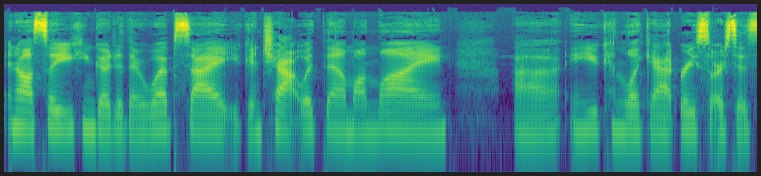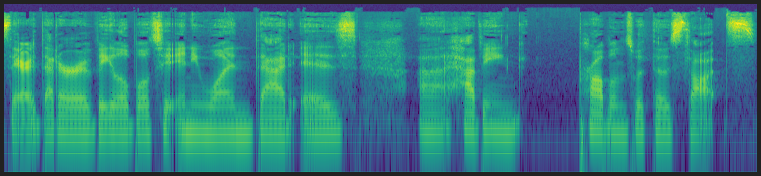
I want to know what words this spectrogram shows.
And also, you can go to their website, you can chat with them online. Uh, and you can look at resources there that are available to anyone that is uh, having problems with those thoughts.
